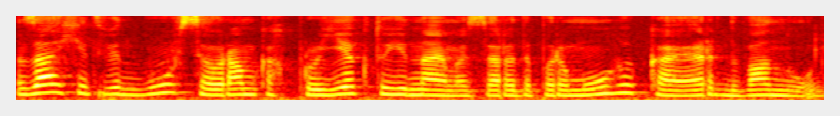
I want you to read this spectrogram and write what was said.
Захід відбувся у рамках проєкту Єднаємось заради перемоги КР 2.0.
